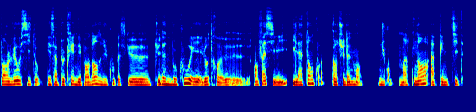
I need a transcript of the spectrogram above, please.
peux enlever aussitôt. Et ça peut créer une dépendance du coup parce que tu donnes beaucoup et l'autre euh, en face, il, il attend quoi quand tu donnes moins. Du coup, maintenant, après une petite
